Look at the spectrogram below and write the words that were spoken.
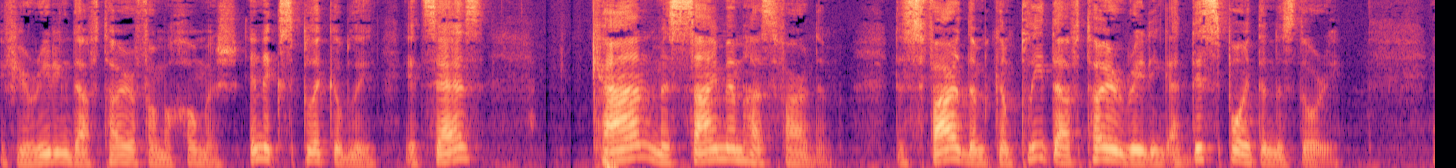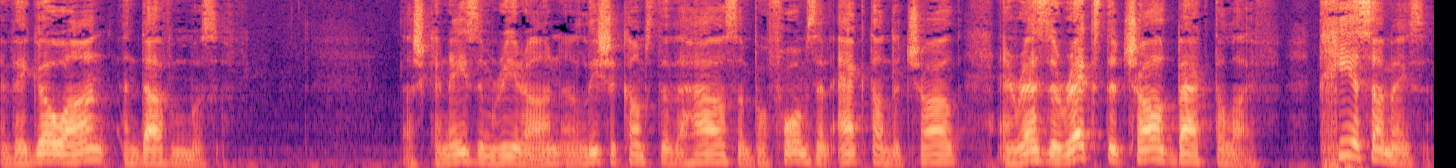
If you're reading the Haftarah from a Chumash, inexplicably, it says, Kan Mesaimim Hasfardim. The Sfardim complete the Haftarah reading at this point in the story. And they go on and daven Musaf. The Ashkenazim and Elisha comes to the house and performs an act on the child and resurrects the child back to life. Tchias Amesim.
